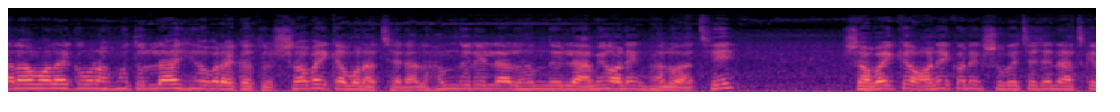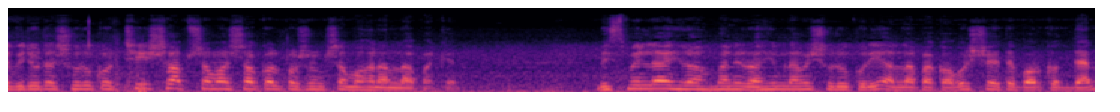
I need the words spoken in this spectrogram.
সালাম আলাইকুম রহমতুল্লাহ বারাকাতু সবাই কেমন আছেন? আলহামদুলিল্লাহ আলহামদুলিল্লাহ আমি অনেক ভালো আছি। সবাইকে অনেক অনেক শুভেচ্ছা জানিয়ে আজকে ভিডিওটা শুরু করছি। সব সময় সকল প্রশংসা মহান আল্লাহ পাকের। বিসমিল্লাহ রহমান রহিম নামে শুরু করি। আল্লাহ পাক অবশ্যই এতে বরকত দেন।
